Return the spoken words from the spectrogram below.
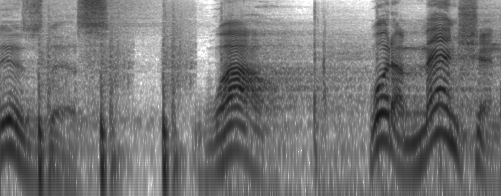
is this? Wow. What a mansion!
